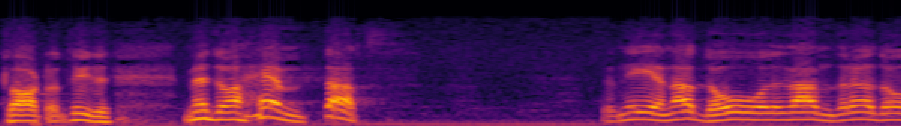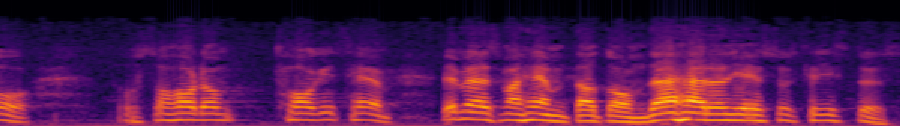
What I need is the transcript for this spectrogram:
klart och tydligt. Men de har hämtats, den ena då och den andra då, och så har de tagits hem. Vem är det som har hämtat dem? Det är Herren Jesus Kristus.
